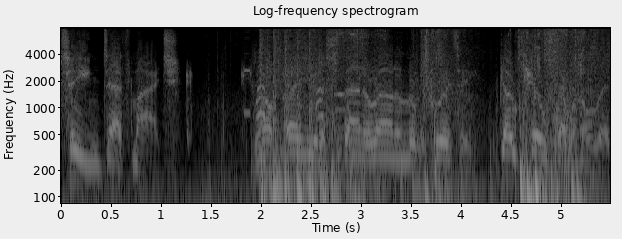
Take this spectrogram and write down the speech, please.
Team deathmatch. We're not paying you to stand around and look pretty. Go kill someone already.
